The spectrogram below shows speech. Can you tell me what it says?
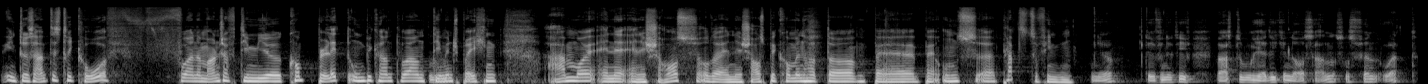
interessantes Trikot vor einer Mannschaft, die mir komplett unbekannt war Mhm. und dementsprechend einmal eine, eine Chance oder eine Chance bekommen hat, da bei, bei uns äh, Platz zu finden. Ja, definitiv. Weißt du, woher die genau sind? Was für ein Ort?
